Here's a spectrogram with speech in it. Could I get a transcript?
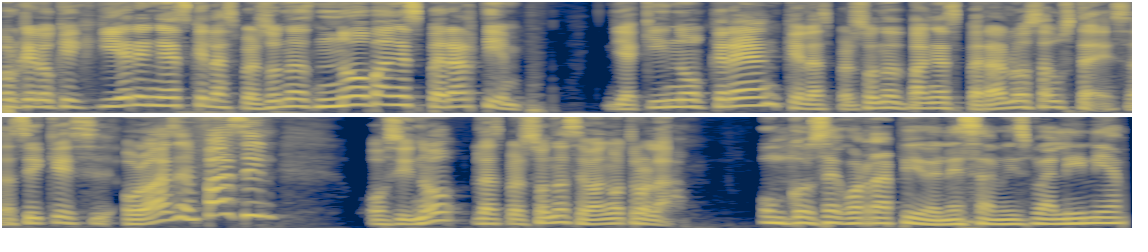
porque lo que quieren es que las personas no van a esperar tiempo. Y aquí no crean que las personas van a esperarlos a ustedes. Así que o lo hacen fácil o si no, las personas se van a otro lado. Un consejo rápido en esa misma línea,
